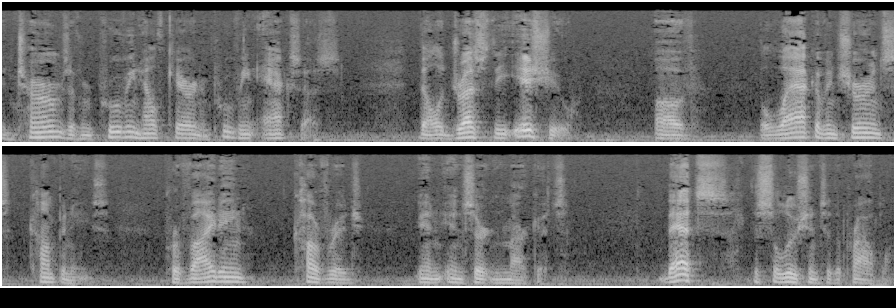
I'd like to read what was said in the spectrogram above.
in terms of improving health care and improving access, they'll address the issue of the lack of insurance companies providing coverage in, in certain markets. That's the solution to the problem.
